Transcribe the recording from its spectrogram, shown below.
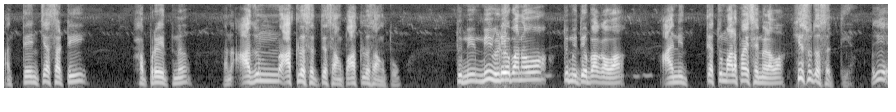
आणि त्यांच्यासाठी हा प्रयत्न आणि अजून आतलं सत्य सांगतो आतलं सांगतो. तुम्ही मी व्हिडिओ बनवावा तुम्ही ते बघावा आणि त्यातून मला पैसा मिळावा हे सुद्धा सत्य म्हणजे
